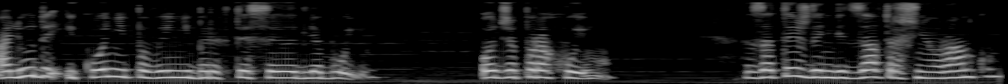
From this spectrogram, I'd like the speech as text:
а люди і коні повинні берегти сили для бою. Отже, порахуємо. За тиждень від завтрашнього ранку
